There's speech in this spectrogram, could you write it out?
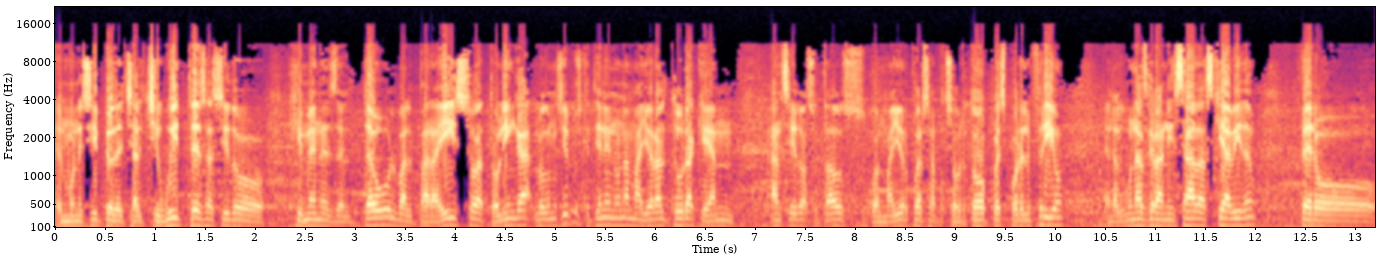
el municipio de Chalchihuites, ha sido Jiménez del Teul, Valparaíso, Atolinga, los municipios que tienen una mayor altura, que han, han sido azotados con mayor fuerza, sobre todo pues por el frío, en algunas granizadas que ha habido, pero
